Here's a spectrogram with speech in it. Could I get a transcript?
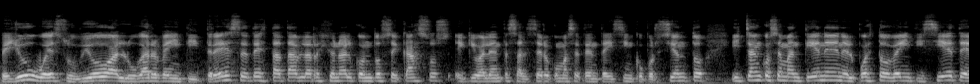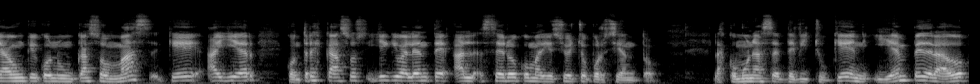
Peyúgue subió al lugar 23 de esta tabla regional con 12 casos equivalentes al 0,75% y Chanco se mantiene en el puesto 27 aunque con un caso más que ayer con 3 casos y equivalente al 0,18%. Las comunas de Bichuquén y Empedrado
